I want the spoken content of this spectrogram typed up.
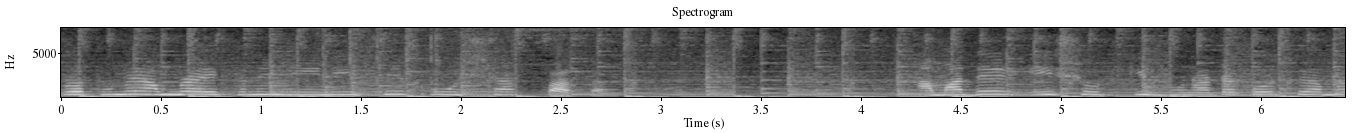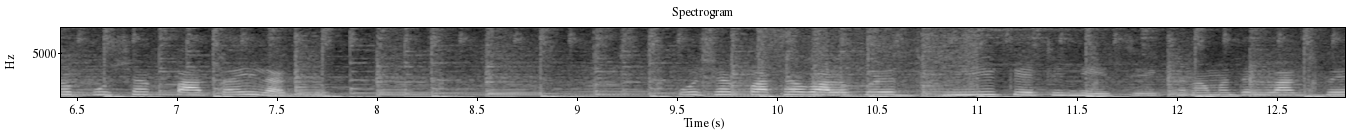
প্রথমে আমরা এখানে নিয়ে নিয়েছি পুঁই শাক পাতা। আমাদের এই শুটকি ভুনাটা করতে আমরা পোশাক পাতাই লাগবে। পোশাক পাতা ভালো করে ধুয়ে কেটে নিয়েছি। এখানে আমাদের লাগবে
